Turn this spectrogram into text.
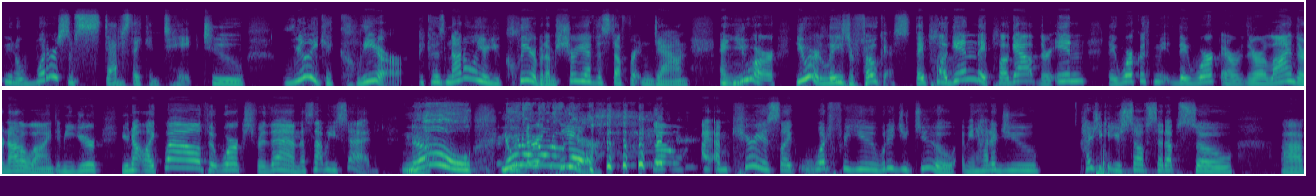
you know what are some steps they can take to really get clear? Because not only are you clear but i'm sure you have the stuff written down and mm-hmm. you are you are laser focused. They plug in they plug out they're in they work with me they work or they're aligned they're not aligned. I mean you're you're not like well if it works for them that's not what you said. No. No no no no no so I, i'm curious like what for you what did you do? I mean how did you how did you get yourself set up so uh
